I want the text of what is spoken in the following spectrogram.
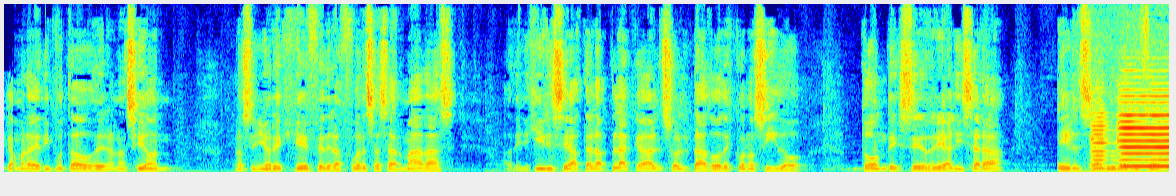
Cámara de Diputados de la Nación, los señores jefes de las Fuerzas Armadas, a dirigirse hasta la placa al soldado desconocido, donde se realizará el saludo de forma.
